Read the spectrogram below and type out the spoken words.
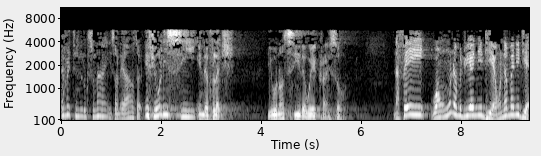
Everything looks nice on the outside. If you only see in the flesh, you will not see the way Christ saw. Na afei wɔn honamdua ani deɛ honam ani deɛ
